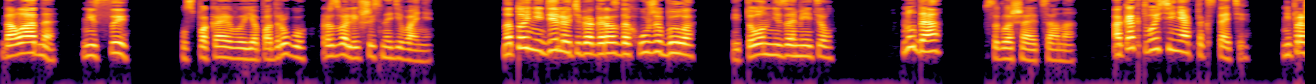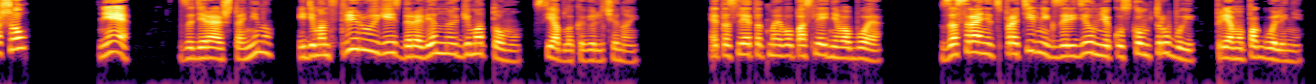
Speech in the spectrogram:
«Да ладно, не ссы!» — успокаиваю я подругу, развалившись на диване. «На той неделе у тебя гораздо хуже было, и то он не заметил». «Ну да», — соглашается она. «А как твой синяк-то, кстати? Не прошел?» «Не!» — задираю штанину и демонстрирую ей здоровенную гематому с яблоко величиной. Это след от моего последнего боя. Засранец-противник зарядил мне куском трубы прямо по голени.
